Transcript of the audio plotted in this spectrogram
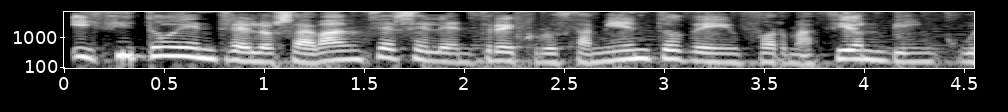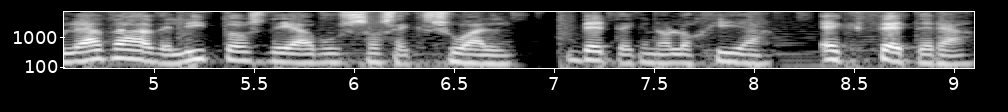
Y citó entre los avances el entrecruzamiento de información vinculada a delitos de abuso sexual, de tecnología, etc.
